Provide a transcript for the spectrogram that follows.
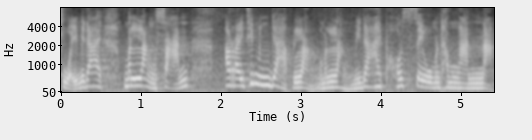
สวยไม่ได้ มันหลั่งสารอะไรที่มันอยากหลั่งมันหลั่งไม่ได้ เพราะเซลล์มันทำงานหนัก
